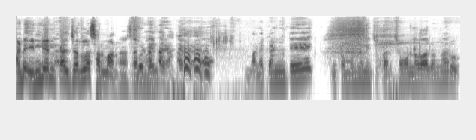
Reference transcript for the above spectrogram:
అంటే ఇండియన్ కల్చర్లో సన్మానం. మనకంటే ఇంకా ముందు నుంచి పరిచయం ఉన్న వాళ్ళు ఉన్నారు.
